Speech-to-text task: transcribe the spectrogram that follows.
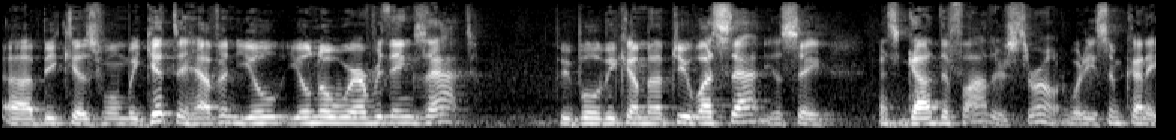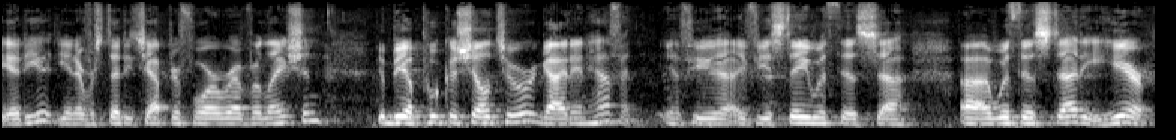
uh, because when we get to heaven, you'll, you'll know where everything's at. People will be coming up to you, what's that? You'll say, that's God the Father's throne. What are you, some kind of idiot? You never studied chapter 4 of Revelation? You'll be a puka shell tour guide in heaven if you, if you stay with this, uh, uh, with this study here.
